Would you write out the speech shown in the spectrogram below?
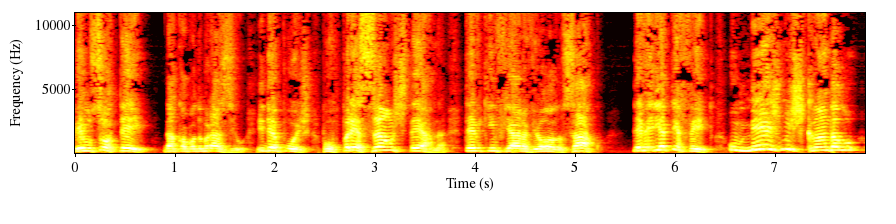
pelo sorteio da Copa do Brasil e depois, por pressão externa, teve que enfiar a viola no saco, deveria ter feito o mesmo escândalo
